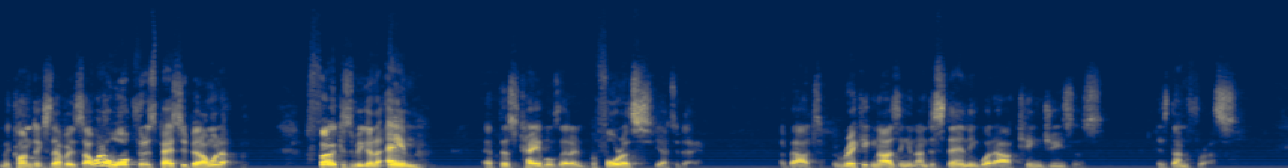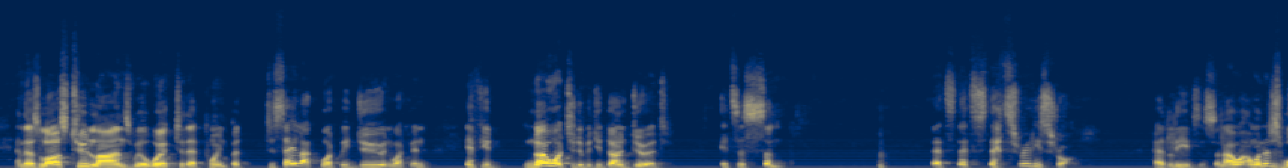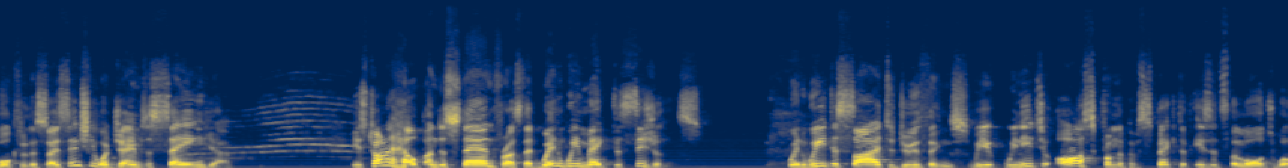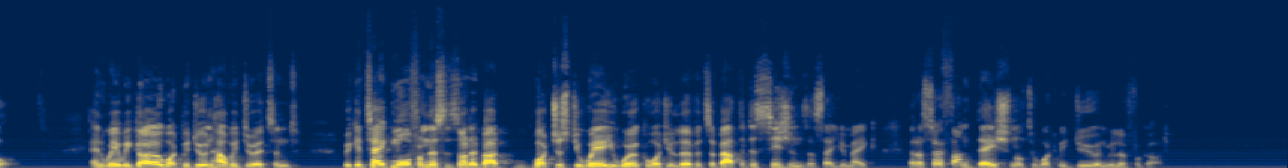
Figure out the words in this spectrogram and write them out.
In the context of it. So I want to walk through this passage, but I want to focus and we're going to aim at these tables that are before us here today about recognizing and understanding what our King Jesus has done for us. And those last two lines, we'll work to that point. But to say, like, what we do and what we, if you know what to do but you don't do it, it's a sin. That's, that's, that's really strong. It leaves us. And I, I want to just walk through this. So, essentially, what James is saying here, he's trying to help understand for us that when we make decisions, when we decide to do things, we, we need to ask from the perspective is it the Lord's will? And where we go, what we do, and how we do it. And we can take more from this. It's not about what just you wear, you work, or what you live. It's about the decisions, I say, you make that are so foundational to what we do and we live for God.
